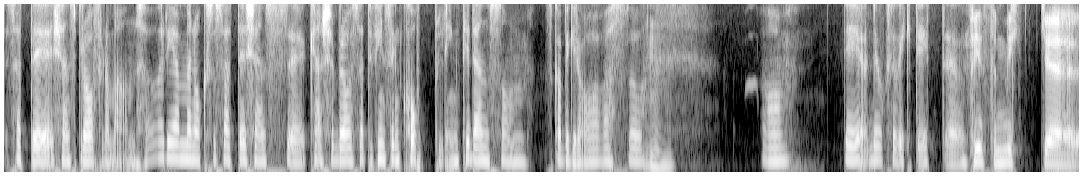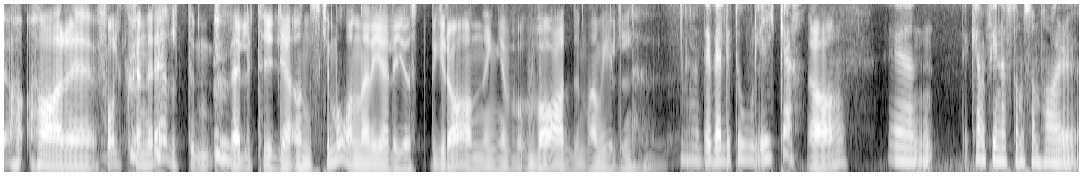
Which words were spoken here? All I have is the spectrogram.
så att det känns bra för de anhöriga men också så att det känns eh, kanske bra så att det finns en koppling till den som ska begravas. Och, Mm. ja, det, det är också viktigt. Eh, Finns det mycket, ha- har eh, folk generellt väldigt tydliga önskemål när det gäller just begravning, vad man vill? ja, Det är väldigt olika. Ja, Det kan finnas de som har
